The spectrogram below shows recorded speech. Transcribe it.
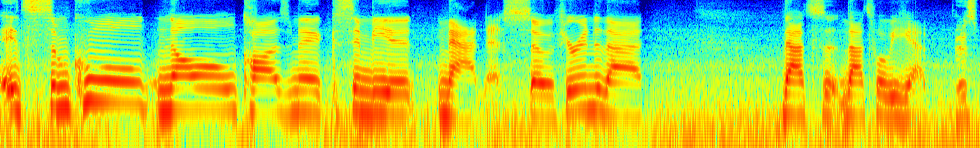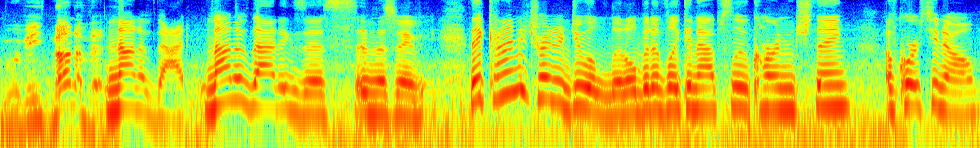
it's some cool Knull cosmic symbiote madness. So if you're into that, that's that's what we get. This movie, none of it. None of that. None of that exists in this movie. They kind of try to do a little bit of like an absolute carnage thing. Of course, you know,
